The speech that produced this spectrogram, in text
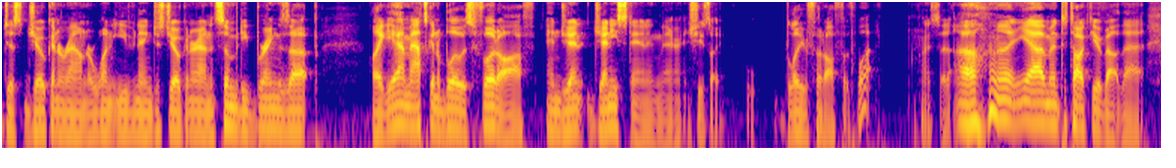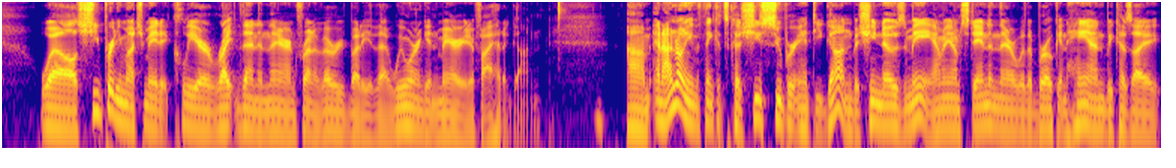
just joking around, or one evening, just joking around, and somebody brings up, like, "Yeah, Matt's gonna blow his foot off," and Jen, Jenny's standing there, and she's like, "Blow your foot off with what?" I said, "Oh, yeah, I meant to talk to you about that." Well, she pretty much made it clear right then and there in front of everybody that we weren't getting married if I had a gun. Um, and I don't even think it's because she's super anti-gun, but she knows me. I mean, I'm standing there with a broken hand because I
